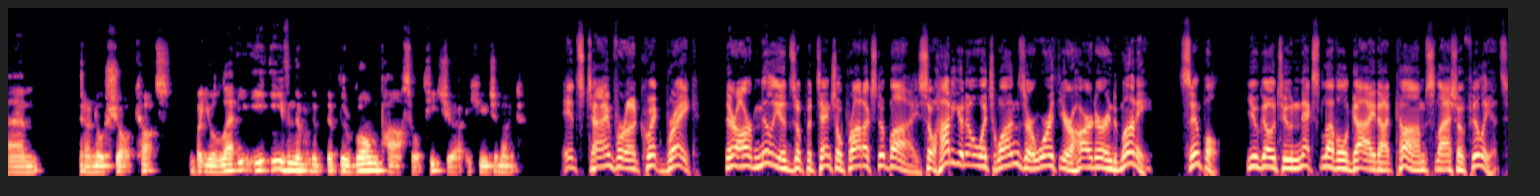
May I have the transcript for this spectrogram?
Um, there are no shortcuts, but you'll let even the, the, the wrong path will teach you a huge amount. It's time for a quick break. There are millions of potential products to buy, so how do you know which ones are worth your hard-earned money? Simple you go to nextlevelguy.com slash affiliates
